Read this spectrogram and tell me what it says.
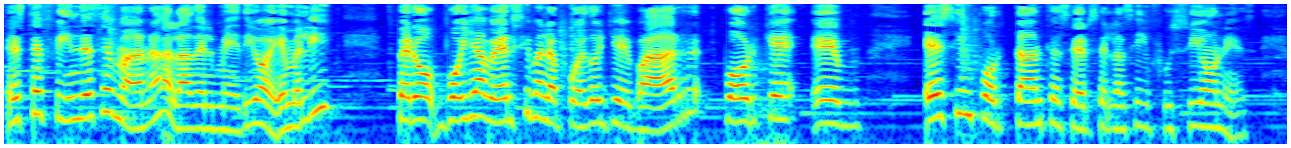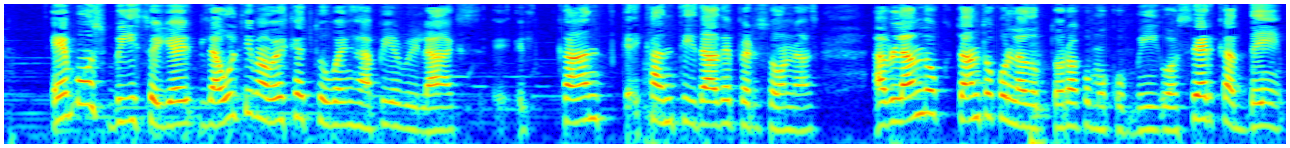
este fin de semana, a la del medio, Emily, pero voy a ver si me la puedo llevar porque eh, es importante hacerse las infusiones hemos visto, yo, la última vez que estuve en Happy Relax, cantidad de personas hablando tanto con la doctora como conmigo acerca de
